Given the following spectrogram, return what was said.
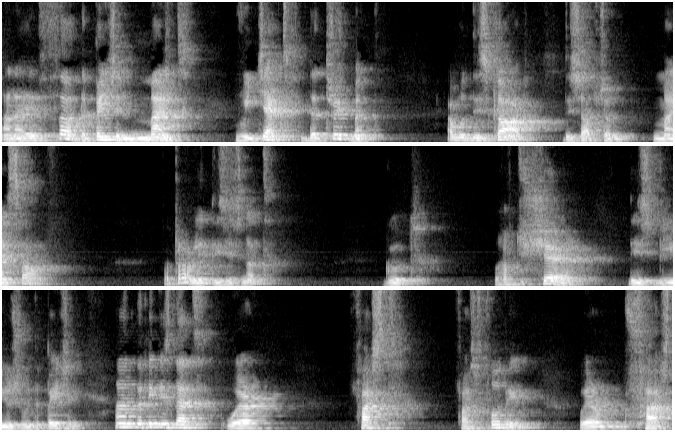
and I thought the patient might reject the treatment, I would discard this option myself. But probably this is not good. We have to share these views with the patient. And the thing is that we're fast, fast fooding. We're fast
